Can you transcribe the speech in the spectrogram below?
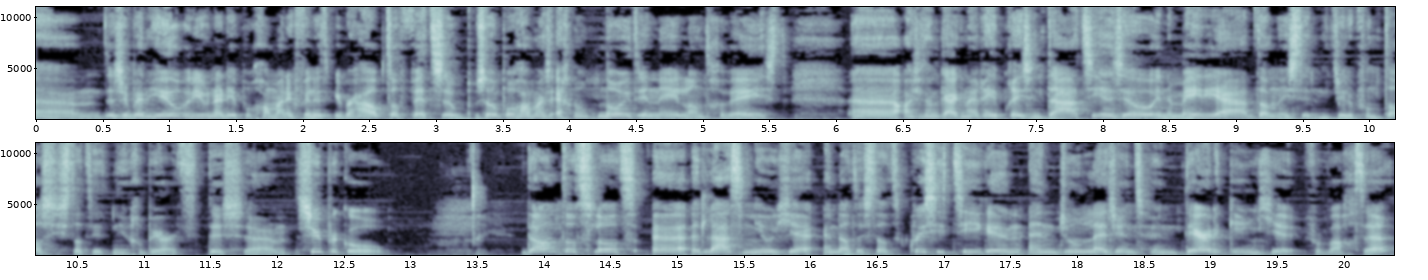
Um, dus ik ben heel benieuwd naar dit programma. En ik vind het überhaupt al vet. Zo'n zo programma is echt nog nooit in Nederland geweest. Uh, als je dan kijkt naar representatie en zo in de media, dan is dit natuurlijk fantastisch dat dit nu gebeurt. Dus um, super cool. Dan tot slot uh, het laatste nieuwtje. En dat is dat Chrissy Teigen en John Legend hun derde kindje verwachten.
